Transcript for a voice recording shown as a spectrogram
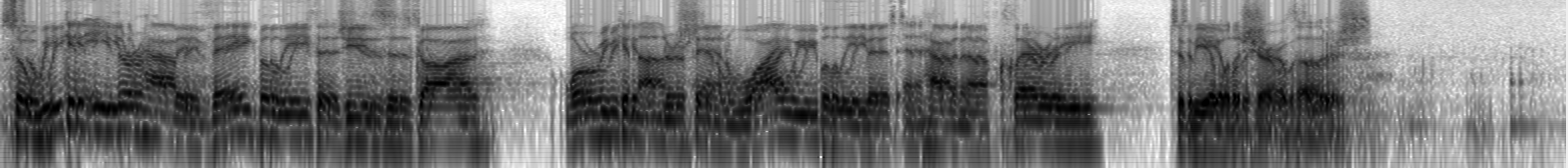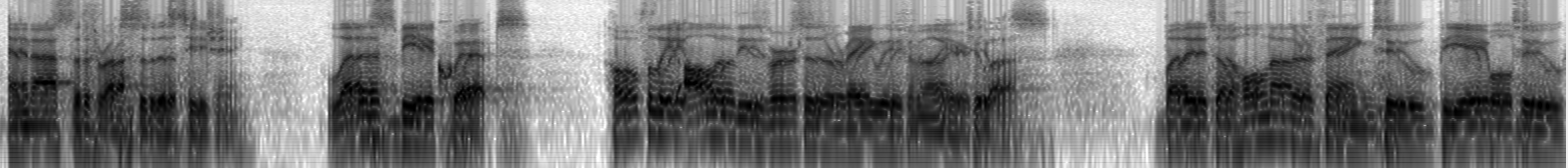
So we can either have a vague belief that Jesus is God, or we can understand why we believe it and have enough clarity to be able to share it with others. And that's the thrust of this teaching. Let us be equipped. Hopefully, all of these verses are vaguely familiar to us. But it's a whole other thing to be able to,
